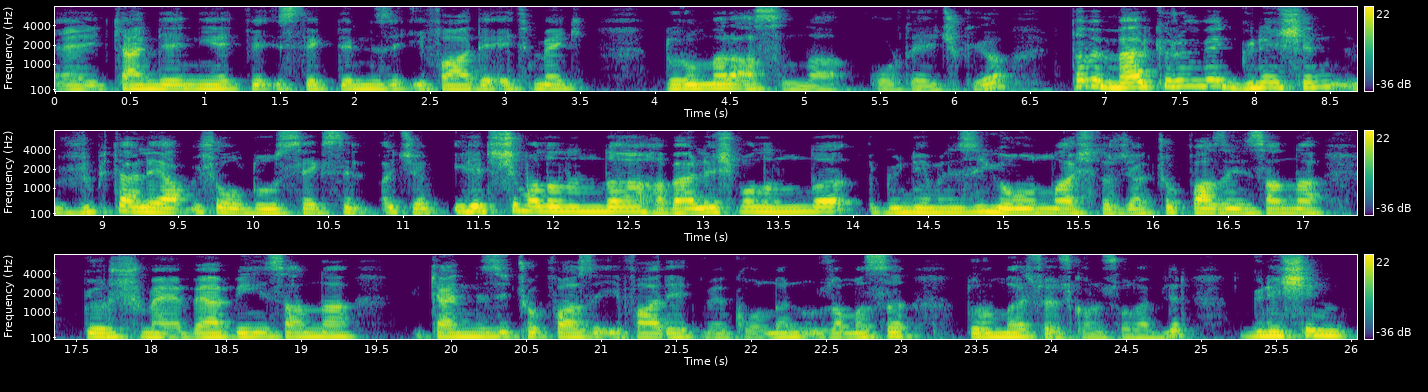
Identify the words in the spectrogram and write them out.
e, kendi niyet ve isteklerinizi ifade etmek durumları aslında ortaya çıkıyor. Tabii Merkür'ün ve Güneş'in Jüpiter'le yapmış olduğu seksil açı iletişim alanında, haberleşme alanında gündeminizi yoğunlaştıracak. Çok fazla insanla görüşmeye veya bir insanla kendinizi çok fazla ifade etme, konuların uzaması durumları söz konusu olabilir. Güneşin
